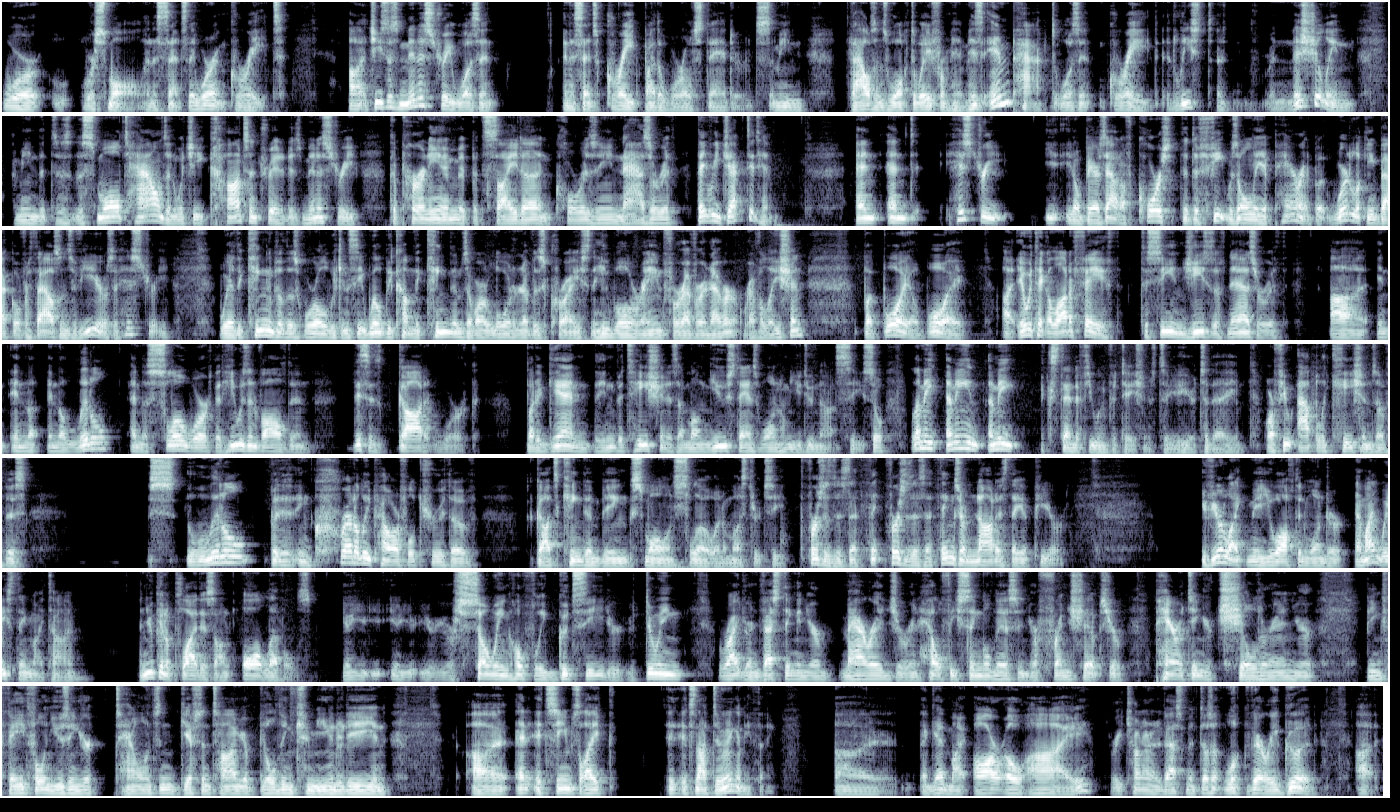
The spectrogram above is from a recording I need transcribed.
were were small in a sense. They weren't great. Uh, Jesus' ministry wasn't, in a sense, great by the world standards. I mean, thousands walked away from him. His impact wasn't great, at least uh, initially, I mean, the, the, small towns in which he concentrated his ministry, Capernaum, Bethsaida, and Chorazin, Nazareth, they rejected him. And, and history, you know, bears out. Of course, the defeat was only apparent, but we're looking back over thousands of years of history where the kingdoms of this world we can see will become the kingdoms of our Lord and of his Christ, and he will reign forever and ever. Revelation. But boy, oh boy, uh, it would take a lot of faith to see in Jesus of Nazareth uh, in in the in the little and the slow work that he was involved in. This is God at work. But again, the invitation is among you stands one whom you do not see. So let me let me let me extend a few invitations to you here today, or a few applications of this little but incredibly powerful truth of God's kingdom being small and slow and a mustard seed. First is this that th- first is this that things are not as they appear. If you're like me, you often wonder, am I wasting my time? And you can apply this on all levels. You know, you, you, you're, you're sowing hopefully good seed. You're, you're doing right. You're investing in your marriage or in healthy singleness and your friendships. You're parenting your children. You're being faithful and using your talents and gifts and time. You're building community and uh, and it seems like it's not doing anything. Uh, again, my ROI, return on investment, doesn't look very good. Uh,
